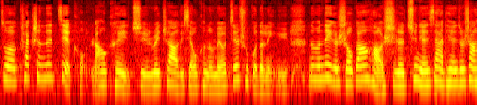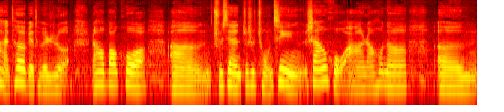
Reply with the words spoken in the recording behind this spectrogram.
做 collection 的借口，然后可以去 reach out 一些我可能没有接触过的领域。那么那个时候刚好是去年夏天，就上海特别特别热，然后包括嗯出现就是重庆山火啊，然后呢嗯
